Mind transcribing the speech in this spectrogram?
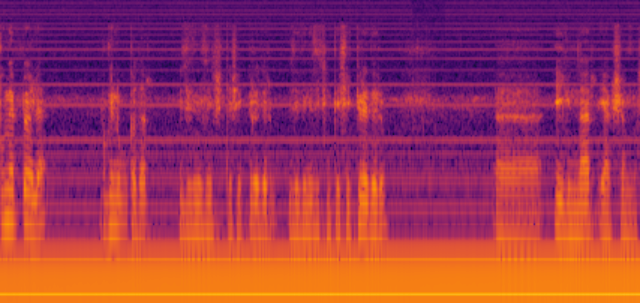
bu map böyle. Bugünü bu kadar. İzlediğiniz için teşekkür ederim. İzlediğiniz için teşekkür ederim. Ee, iyi günler, iyi akşamlar.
